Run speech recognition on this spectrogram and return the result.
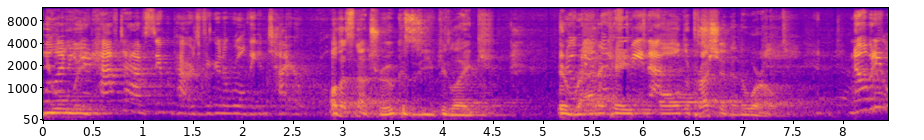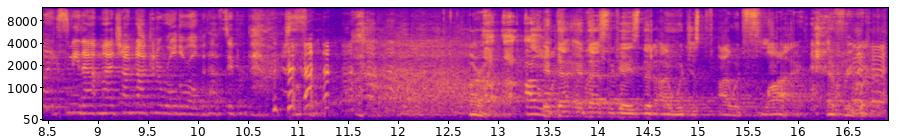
you Well, I mean, only? you'd have to have superpowers if you're going to rule the entire world. Oh, that's not true, because you could like eradicate all much. depression in the world. Nobody likes me that much. I'm not going to rule the world without superpowers. All right. I- I- if, that, if that's the case, then I would just I would fly everywhere.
